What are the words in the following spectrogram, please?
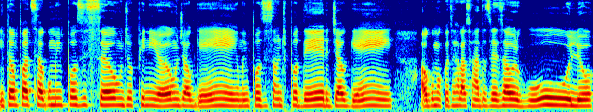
Então pode ser alguma imposição de opinião de alguém, uma imposição de poder de alguém, alguma coisa relacionada às vezes a orgulho,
